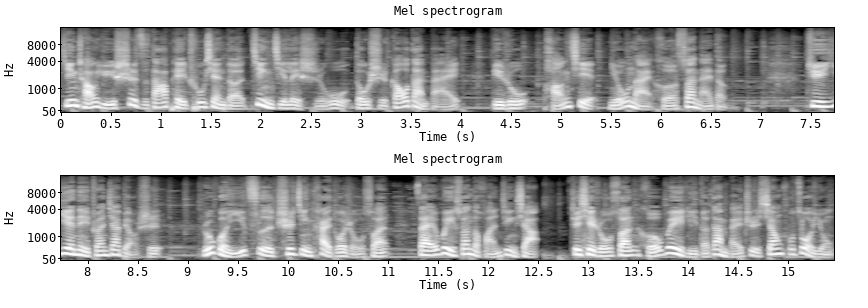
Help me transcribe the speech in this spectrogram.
经常与柿子搭配出现的禁忌类食物都是高蛋白，比如螃蟹、牛奶和酸奶等。据业内专家表示，如果一次吃进太多鞣酸，在胃酸的环境下，这些鞣酸和胃里的蛋白质相互作用，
